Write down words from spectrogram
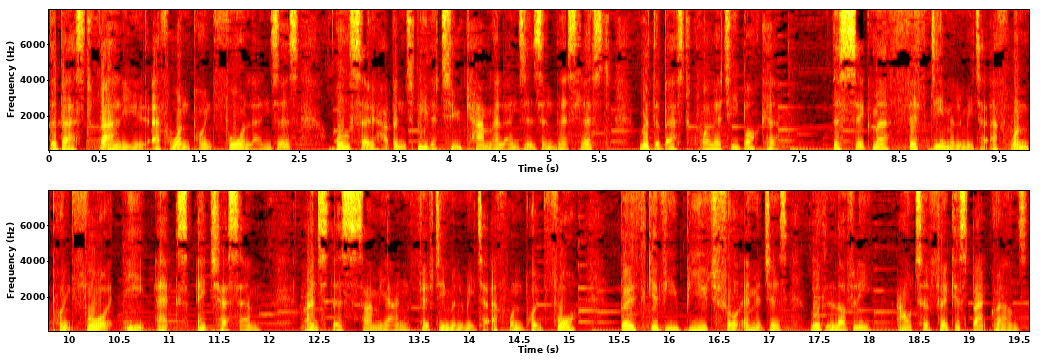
The best value f1.4 lenses also happen to be the two camera lenses in this list with the best quality bokeh the Sigma 50mm f1.4 EX HSM and the Samyang 50mm f1.4 both give you beautiful images with lovely out of focus backgrounds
